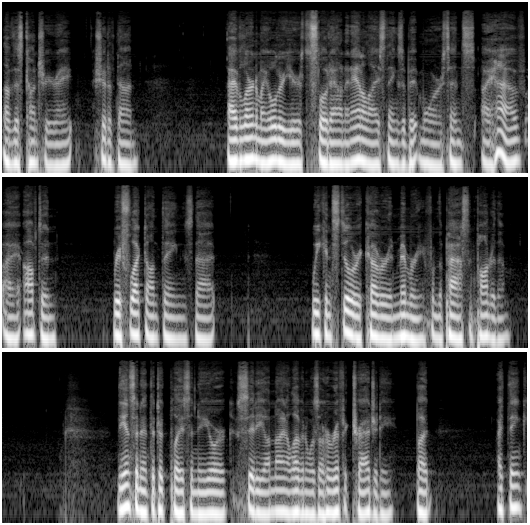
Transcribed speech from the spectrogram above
of this country, right? Should have done. I've learned in my older years to slow down and analyze things a bit more. Since I have, I often reflect on things that we can still recover in memory from the past and ponder them. The incident that took place in New York City on 9-11 was a horrific tragedy, but I think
